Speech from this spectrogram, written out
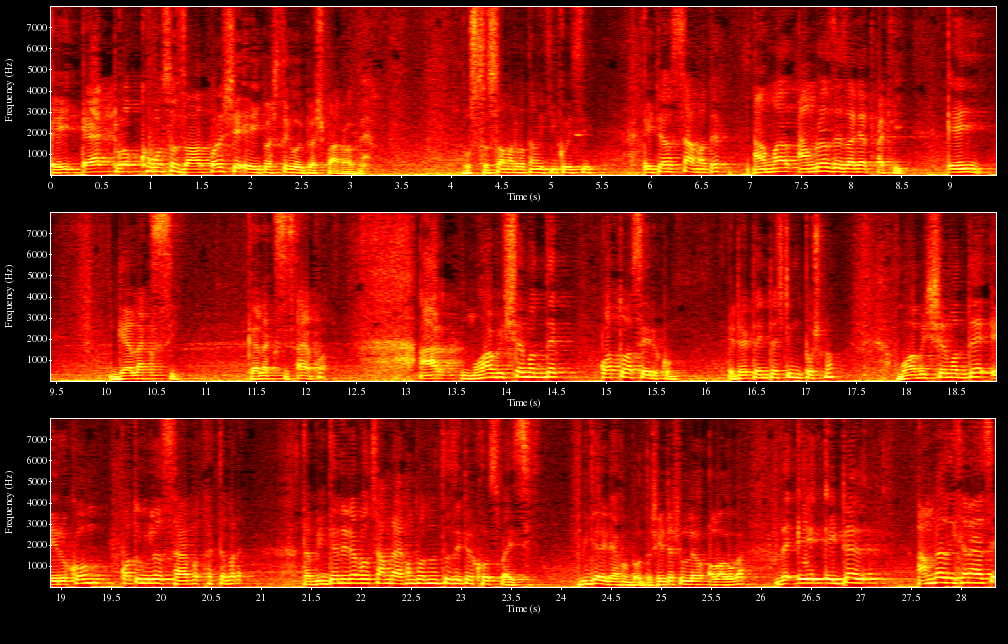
এই এক লক্ষ বছর যাওয়ার পরে সে এই পাশ থেকে ওই পাশ পার হবে। বুঝতেছো আমার কথা আমি কি কইছি? এটা হচ্ছে আমাদের, আমার, আমরা যে জায়গায় থাকি, এই গ্যালাক্সি গ্যালাক্সি ছায়াপথ। আর মহাবিশ্বের মধ্যে কত আছে এরকম? এটা একটা ইন্টারেস্টিং প্রশ্ন। মহাবিশ্বের মধ্যে এরকম কতগুলো ছায়াপথ থাকতে পারে? তা বিজ্ঞানীরা বলছে, আমরা এখন পর্যন্ত যেটার খোঁজ পাইছি, বিজ্ঞানীরা এখন পর্যন্ত, সেটা শুনলে অবাক অবাক যে এই, এইটা আমরা যেখানে আছি,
